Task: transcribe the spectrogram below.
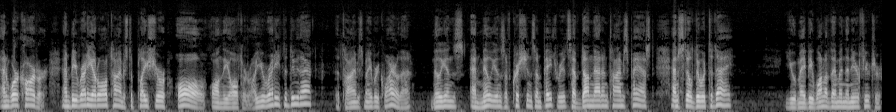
and work harder, and be ready at all times to place your all on the altar. Are you ready to do that? The times may require that. Millions and millions of Christians and patriots have done that in times past and still do it today. You may be one of them in the near future.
